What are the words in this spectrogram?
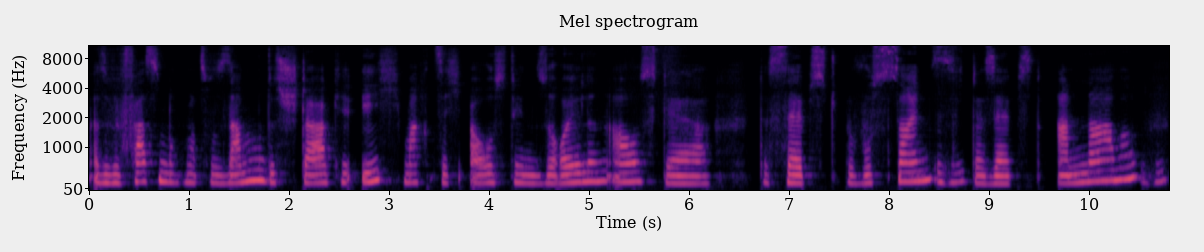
Also wir fassen nochmal zusammen. Das starke Ich macht sich aus den Säulen aus der, des Selbstbewusstseins, mhm. der Selbstannahme, mhm.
